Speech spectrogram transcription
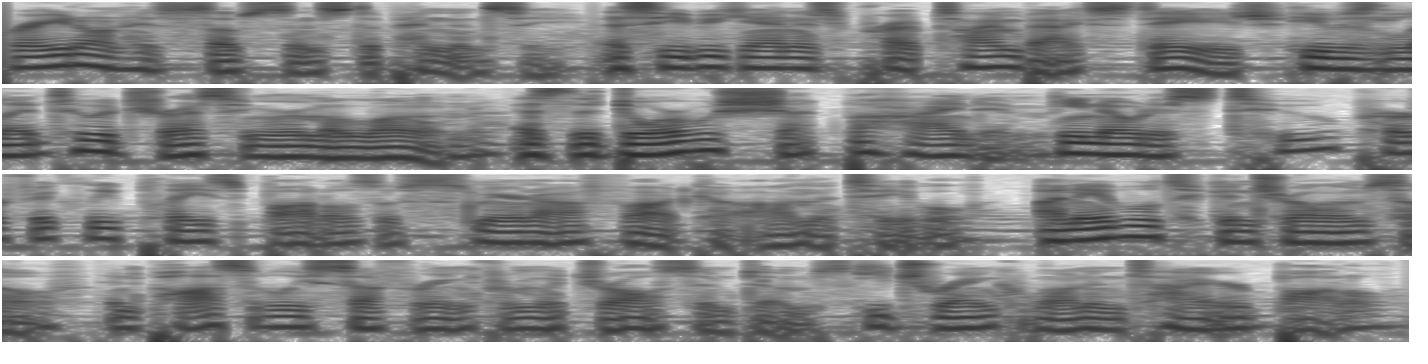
preyed on his substance dependency. As he began his prep time backstage, he was led to a dressing room alone. As the door was shut behind him, he noticed two perfectly placed bottles of Smirnoff vodka on the table. Unable to control himself and possibly suffering from withdrawal symptoms, he drank one entire bottle.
